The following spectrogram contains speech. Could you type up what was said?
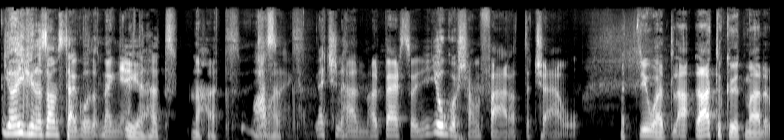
Ja, igen, az Amstel Goldot megnyerte. Igen, hát, na hát. Jó, hát. Ne csináld már, persze, hogy jogosan fáradt a csávó. Hát jó, hát láttuk őt már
